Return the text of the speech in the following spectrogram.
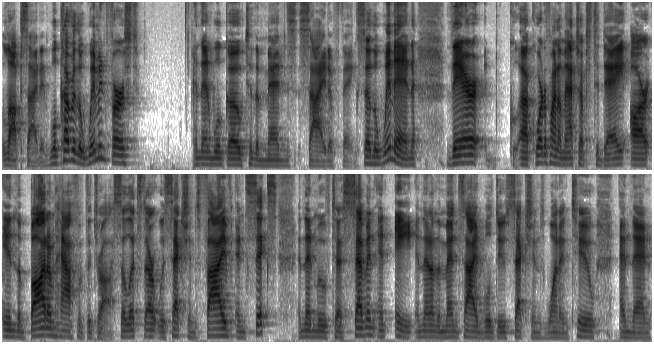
lopsided. We'll cover the women first and then we'll go to the men's side of things. So the women, their uh, quarterfinal matchups today are in the bottom half of the draw. So let's start with sections five and six, and then move to seven and eight. And then on the men's side, we'll do sections one and two, and then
